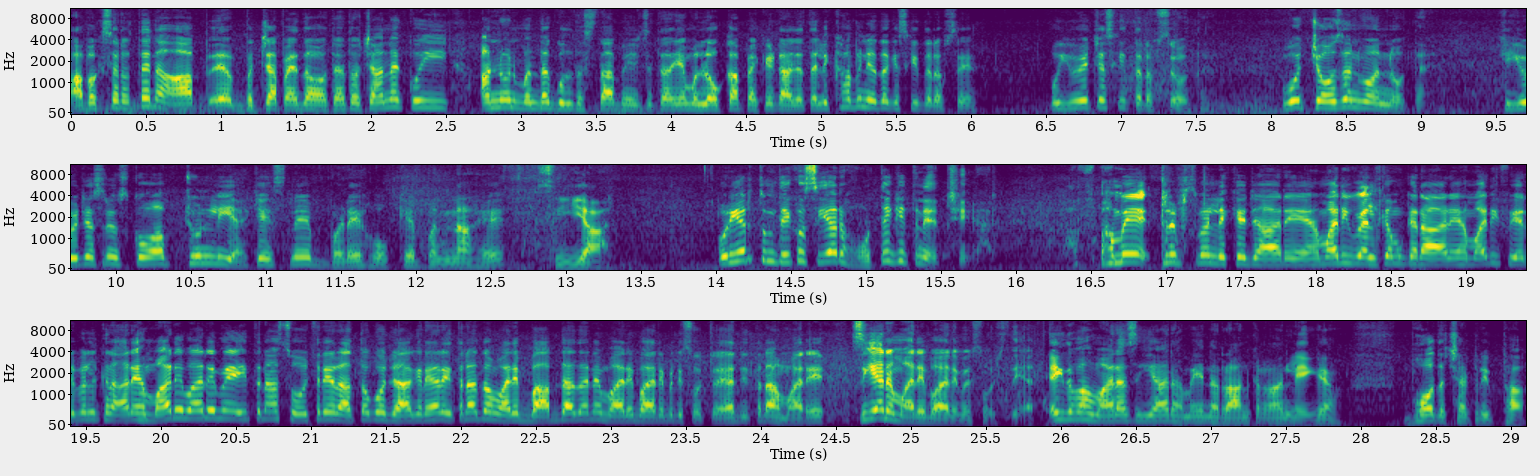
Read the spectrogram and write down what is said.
आप अक्सर होता है ना, आप बच्चा पैदा होता है तो अचानक कोई अनोन बंदा गुलदस्ता भेज देता है या मलोक का पैकेट आ जाता है, लिखा भी नहीं होता किसकी तरफ़ से। वो यूएचएस की तरफ़ से होता है। वो चौजन वन होता है कि UHS ने उसको अब चुन लिया कि इसने बड़े होके बनना है सीआर और यार तुम देखो सीआर होते कितने अच्छे यार। हमें ट्रिप्स में लेके जा रहे हैं, हमारी वेलकम करा रहे हैं, हमारी फेयरवेल करा रहे हैं, हमारे बारे में इतना सोच रहे रातों को जाग रहे यार इतना तो हमारे बाप दादा ने हमारे बारे में नहीं सोचा यार, जितना हमारे सीआर हमारे बारे में सोचते हैं एक दफ़ा हमारा सीआर हमें नारान कान ले गया। बहुत अच्छा ट्रिप था।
